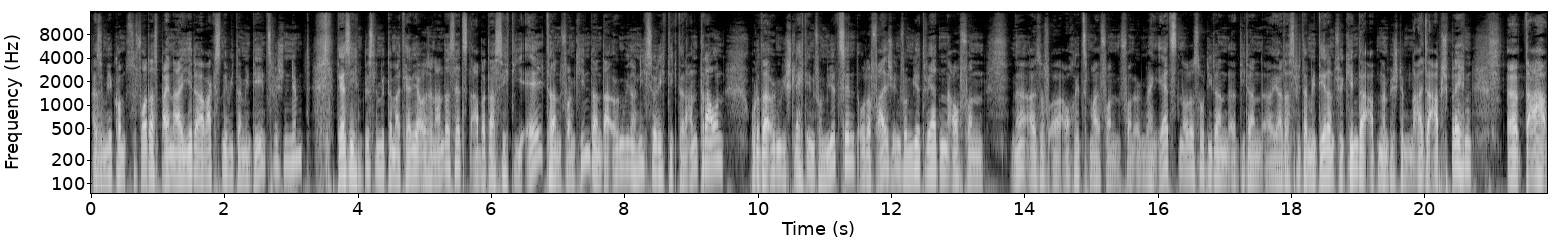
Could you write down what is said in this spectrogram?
Also mir kommt zuvor, dass beinahe jeder Erwachsene Vitamin D inzwischen nimmt, der sich ein bisschen mit der Materie auseinandersetzt, aber dass sich die Eltern von Kindern da irgendwie noch nicht so richtig daran trauen oder da irgendwie schlecht informiert sind oder falsch informiert werden, auch von, ne, also äh, auch jetzt mal von, von irgendwelchen Ärzten oder so, die dann, äh, die dann äh, ja das Vitamin D dann für Kinder ab einem bestimmten Alter absprechen. Äh, da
